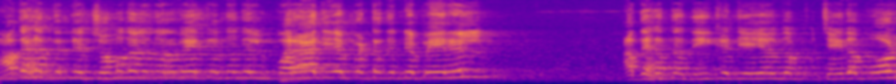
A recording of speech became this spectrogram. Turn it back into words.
അദ്ദേഹത്തിന്റെ ചുമതല നിറവേറ്റുന്നതിൽ പരാജയപ്പെട്ടതിന്റെ പേരിൽ അദ്ദേഹത്തെ നീക്കം ചെയ്ത ചെയ്തപ്പോൾ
